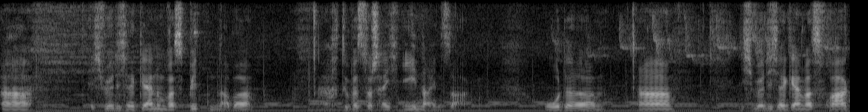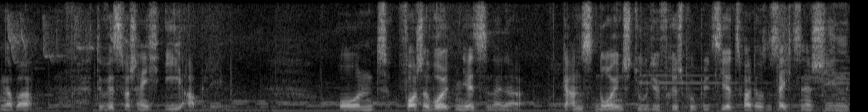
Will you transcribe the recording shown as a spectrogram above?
ah, ich würde dich ja gerne um was bitten, aber ach, du wirst wahrscheinlich eh Nein sagen. Oder ah, ich würde dich ja gerne was fragen, aber du wirst wahrscheinlich eh ablehnen. Und Forscher wollten jetzt in einer ganz neuen Studie, frisch publiziert, 2016 erschienen,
